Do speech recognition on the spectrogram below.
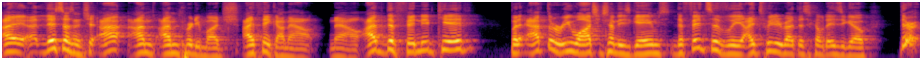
I uh, this doesn't. Ch- I, I'm I'm pretty much. I think I'm out now. I've defended Kidd, but after rewatching some of these games, defensively, I tweeted about this a couple days ago. They're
